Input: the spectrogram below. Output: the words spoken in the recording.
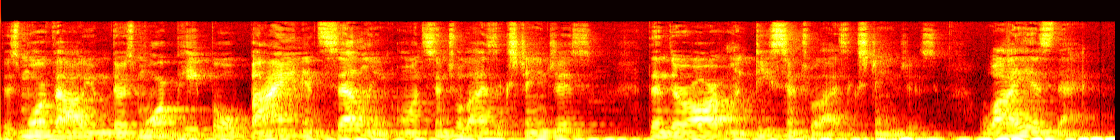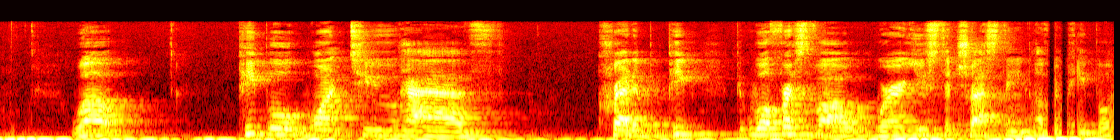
there's more volume, there's more people buying and selling on centralized exchanges than there are on decentralized exchanges. Why is that? Well, people want to have credit. well, first of all, we're used to trusting other people,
